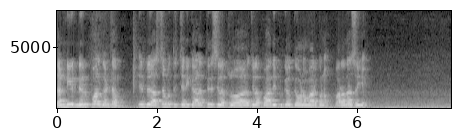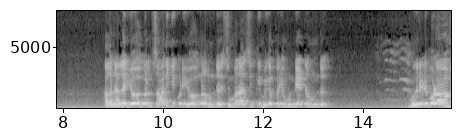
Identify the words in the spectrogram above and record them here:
தண்ணீர் நெருப்பால் கண்டம் என்று அஷ்டமத்து சனி காலத்தில் சில சில பாதிப்புகள் கவனமாக இருக்கணும். வரதான் செய்யும். ஆக நல்ல யோகங்களும் சாதிக்கக்கூடிய யோகங்களும் உண்டு. சிம்மராசிக்கு மிகப்பெரிய முன்னேற்றம் உண்டு. முதலீடு போடாம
